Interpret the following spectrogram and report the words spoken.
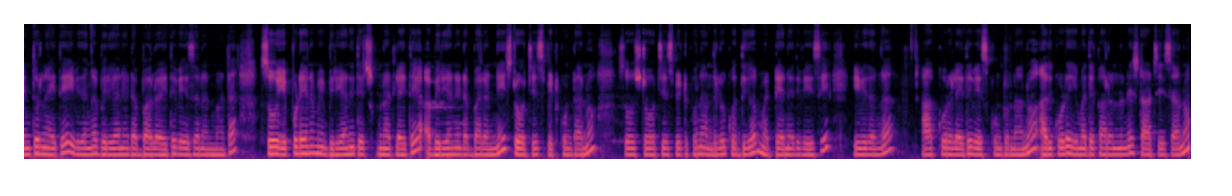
మెంతులను అయితే ఈ విధంగా బిర్యానీ డబ్బాలో అయితే వేసాను అనమాట సో ఎప్పుడైనా మేము బిర్యానీ తెచ్చుకున్నట్లయితే ఆ బిర్యానీ డబ్బాలన్నీ స్టోర్ చేసి పెట్టుకుంటాను. సో స్టోర్ చేసి పెట్టుకుని అందులో కొద్దిగా మట్టి అనేది వేసి ఈ విధంగా ఆకుకూరలు అయితే వేసుకుంటున్నాను. అది కూడా ఈ మధ్య కాలంలోనే స్టార్ట్ చేశాను.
